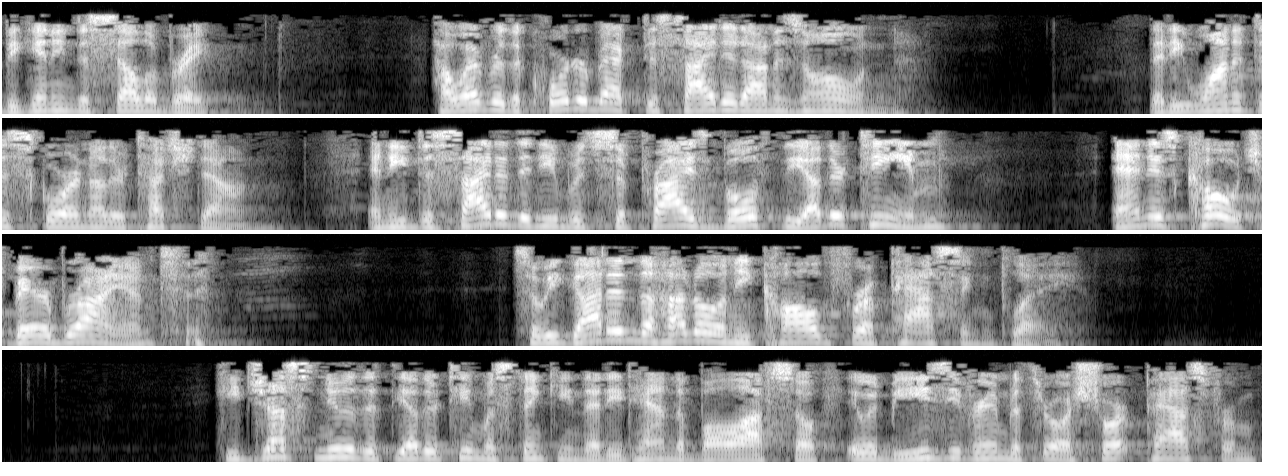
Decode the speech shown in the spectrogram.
beginning to celebrate. However, the quarterback decided on his own that he wanted to score another touchdown. And he decided that he would surprise both the other team and his coach, Bear Bryant. so he got in the huddle and he called for a passing play. He just knew that the other team was thinking that he'd hand the ball off, so it would be easy for him to throw a short pass from,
